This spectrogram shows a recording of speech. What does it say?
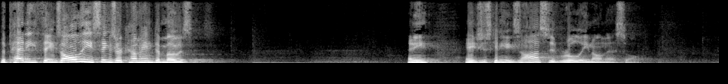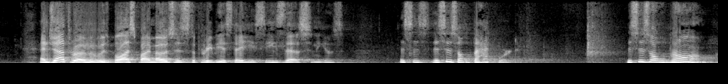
the petty things. All these things are coming to Moses. And, he, and he's just getting exhausted ruling on this all. And Jethro, who was blessed by Moses the previous day, he sees this and he goes, This is, this is all backward. This is all wrong.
